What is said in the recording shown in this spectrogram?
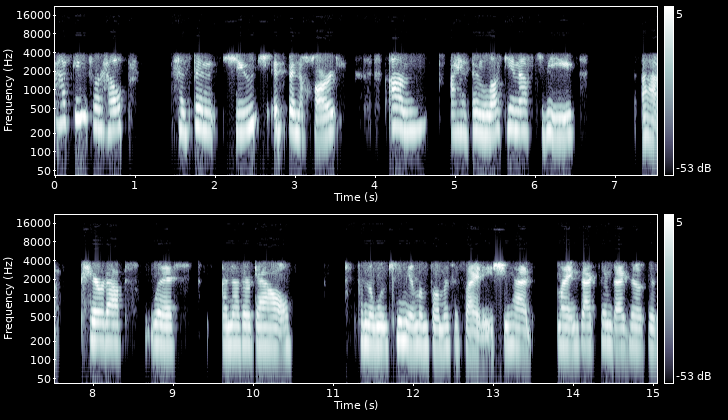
asking for help has been huge. It's been hard. Um, I have been lucky enough to be uh, paired up with another gal from the Leukemia and Lymphoma Society. She had my exact same diagnosis,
